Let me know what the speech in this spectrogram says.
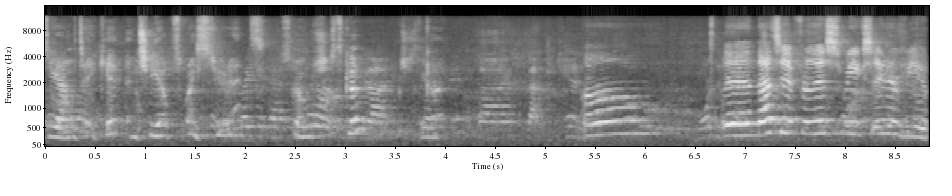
So Yeah. I'll take it. And she helps my students. So she's good. She's Yeah. good. Um, and that's it for this week's interview.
